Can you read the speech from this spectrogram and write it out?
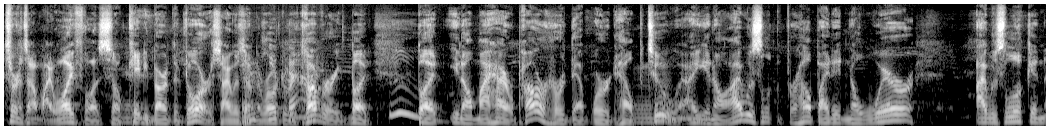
Turns out my wife was. So Katie barred the doors. I was on the road to recovery. But, but, you know, my higher power heard that word help too. Mm-hmm. I, you know, I was looking for help. I didn't know where I was looking.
